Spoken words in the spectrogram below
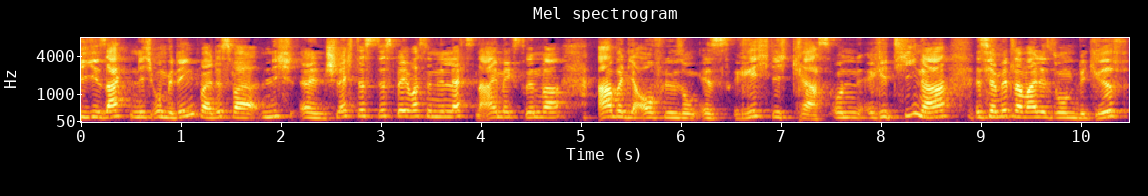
Wie gesagt, nicht unbedingt, weil das war nicht ein schlechtes Display, was in den letzten iMacs drin war, aber die Auflösung ist richtig krass. Und Retina ist ja mittlerweile so ein Begriff,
